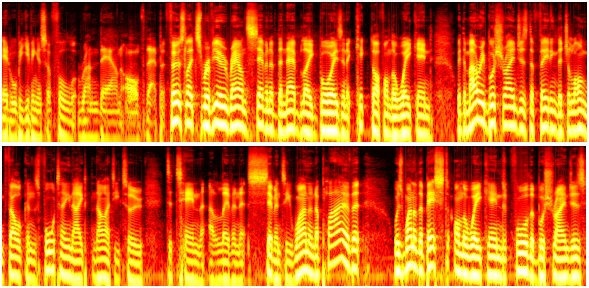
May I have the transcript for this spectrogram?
Ed will be giving us a full rundown of that. But first, let's review round seven of the NAB League boys, and it kicked off on the weekend with the Murray Bushrangers defeating the Geelong Falcons 14 8 92 to 10 11 71. And a player that was one of the best on the weekend for the Bushrangers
